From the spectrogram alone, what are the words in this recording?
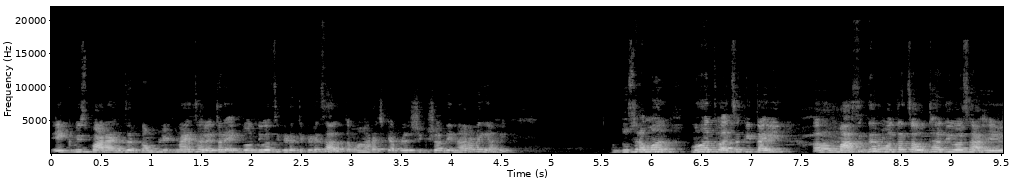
एकवीस पारायण जर कंप्लीट नाही झाले तर एक दोन दिवस इकडे तिकडे चालतं. महाराज की आपल्याला शिक्षा देणार नाही आहे. दुसरं मह महत्वाचं की ताई मासिक धर्माचा चौथा दिवस आहे.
